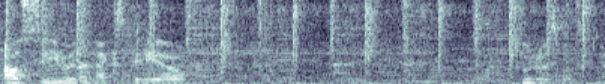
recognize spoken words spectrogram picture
I'll see you in the next video. Who knows what's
